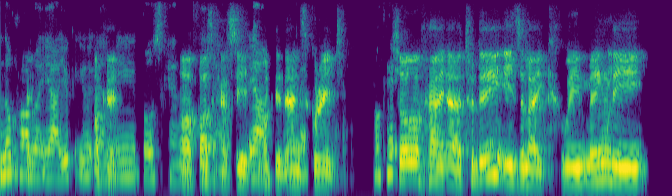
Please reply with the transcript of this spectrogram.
no problem. Yeah, you you okay. and me both can. Oh, both can see it. Yeah. Okay, then okay. it's great. Okay. So hi, uh, today is like we mainly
